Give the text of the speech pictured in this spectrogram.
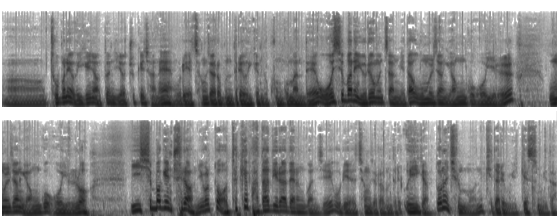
어, 두 분의 의견이 어떤지 여쭙기 전에 우리 애청자 여러분들의 의견도 궁금한데요. 50원의 유료 문자입니다. 우물정 0951, 우물정 0951로 이 10억엔 출연 이걸 또 어떻게 받아들여야 되는 건지 우리 애청자 여러분들의 의견 또는 질문 기다리고 있겠습니다.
